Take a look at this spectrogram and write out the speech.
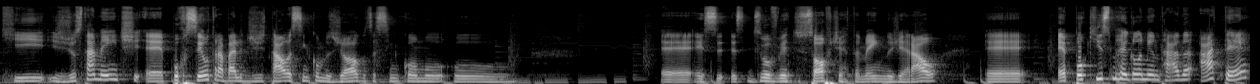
que justamente é, por ser um trabalho digital, assim como os jogos, assim como o é, esse, esse, desenvolvimento de software também no geral, é, é pouquíssimo regulamentada até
